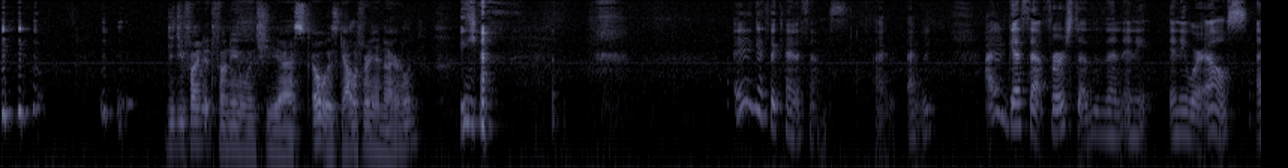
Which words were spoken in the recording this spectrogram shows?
did you find it funny when she asked, "Oh, is Gallifrey in Ireland?" Yeah. I guess it kind of sounds. I I would I would guess that first, other than any anywhere else. I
